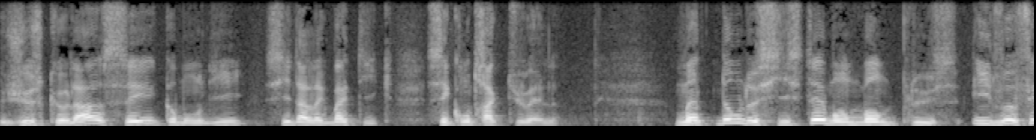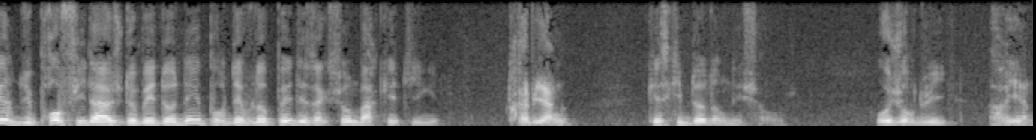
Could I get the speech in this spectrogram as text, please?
Jusque-là, c'est, comme on dit, synalagmatique, c'est contractuel. Maintenant, le système en demande plus. Il veut faire du profilage de mes données pour développer des actions de marketing. Très bien. Qu'est-ce qu'il me donne en échange? Aujourd'hui, rien.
